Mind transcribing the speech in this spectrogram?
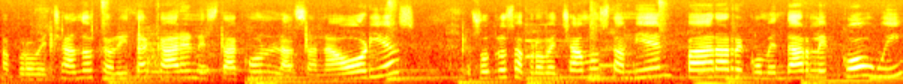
Aprovechando que ahorita Karen está con las zanahorias, nosotros aprovechamos también para recomendarle Cowi,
